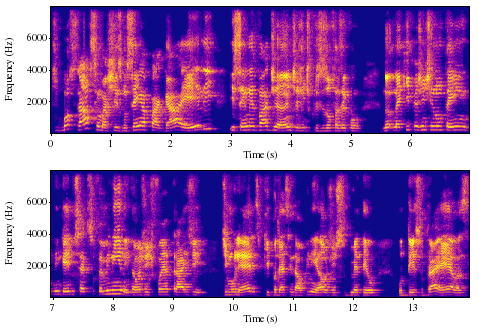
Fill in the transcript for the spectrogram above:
que mostrasse o machismo sem apagar ele e sem levar adiante. A gente precisou fazer com na equipe a gente não tem ninguém do sexo feminino, então a gente foi atrás de, de mulheres que pudessem dar opinião, a gente submeteu o texto para elas,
